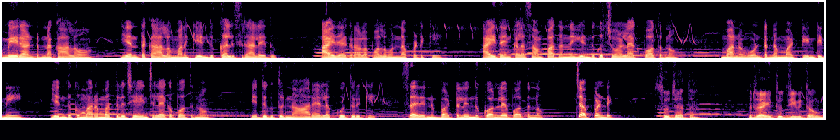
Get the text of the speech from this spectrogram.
మీరంటున్న కాలం ఎంతకాలం మనకి ఎందుకు కలిసి రాలేదు? ఐదెకరాల పొలం ఉన్నప్పటికీ ఐదెంకల సంపాదన ఎందుకు చూడలేకపోతున్నాం? మనం ఉంటున్న మట్టి ఇంటిని ఎందుకు మరమ్మతులు చేయించలేకపోతున్నాం? ఎదుగుతున్న ఆరేళ్ళ కూతురికి సరైన బట్టలు ఎందుకు కొనలేకపోతున్నాం? చెప్పండి. సుజాత రైతు జీవితం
